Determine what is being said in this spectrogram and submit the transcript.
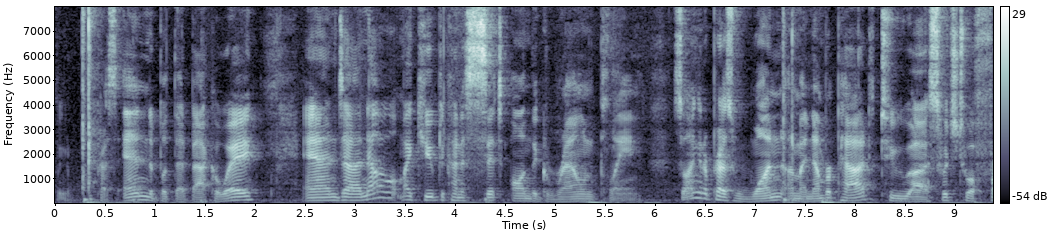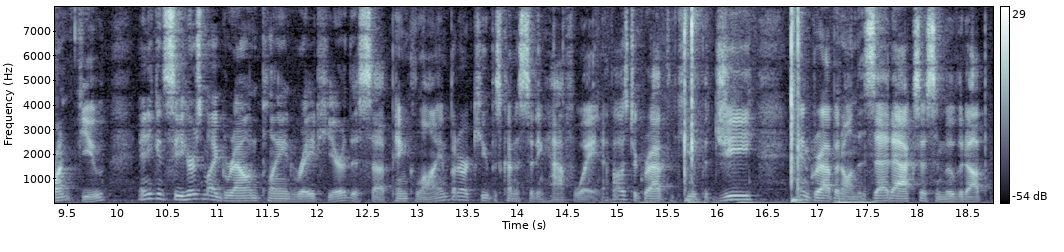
We can press N to put that back away. And uh, now I want my cube to kind of sit on the ground plane. So I'm going to press 1 on my number pad to uh, switch to a front view. And you can see here's my ground plane right here, this uh, pink line, but our cube is kind of sitting halfway. And if I was to grab the cube with G and grab it on the Z axis and move it up,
